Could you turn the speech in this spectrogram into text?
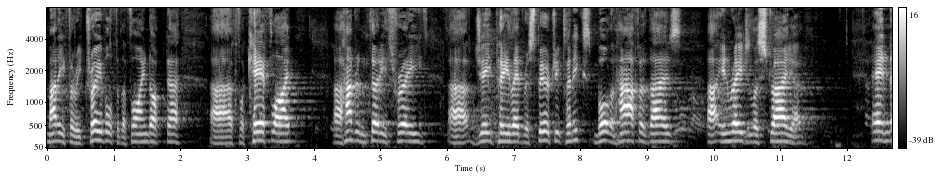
money for retrieval for the flying doctor, uh, for CareFlight, 133 uh, GP-led respiratory clinics, more than half of those in regional Australia, and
